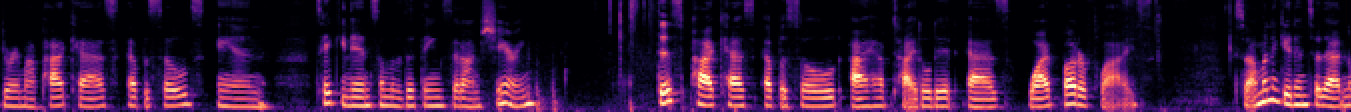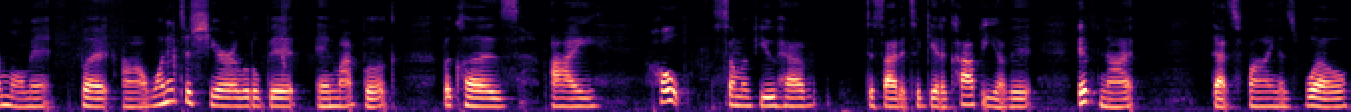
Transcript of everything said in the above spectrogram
during my podcast episodes and taking in some of the things that I'm sharing. This podcast episode, I have titled it as Why Butterflies. So I'm going to get into that in a moment but I uh, wanted to share a little bit in my book because I hope some of you have decided to get a copy of it. If not, that's fine as well.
